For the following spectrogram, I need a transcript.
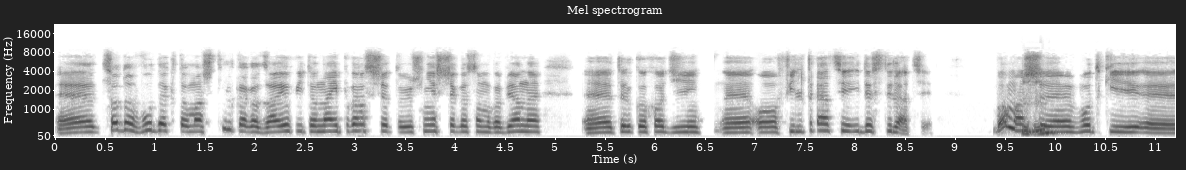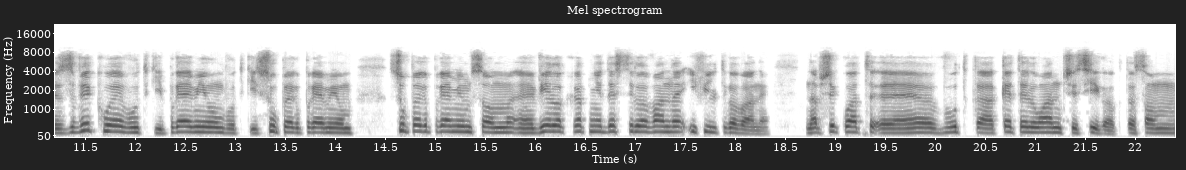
E, co do wódek, to masz kilka rodzajów i to najprostsze to już nie z czego są robione, tylko chodzi o filtrację i destylację. Bo masz mhm. E, wódki e, zwykłe, wódki premium, wódki super premium. Super premium są e, wielokrotnie destylowane i filtrowane. Na przykład wódka Kettle One czy Ciroc to są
